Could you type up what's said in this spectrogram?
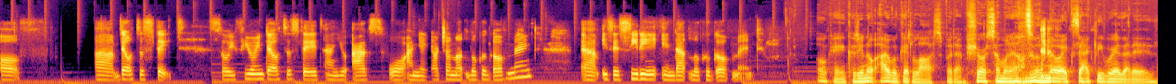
of um, Delta State. So if you're in Delta State and you ask for Aniocha North local government, um, it's a city in that local government. Okay, because you know I will get lost, but I'm sure someone else will know exactly where that is.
